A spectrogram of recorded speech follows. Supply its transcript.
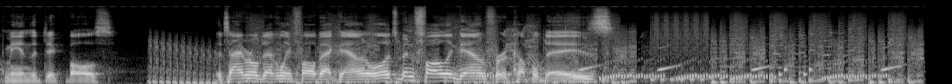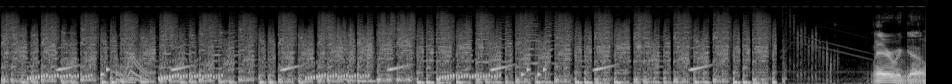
Fuck me in the dick balls. The timer will definitely fall back down. Well, it's been falling down for a couple days. There we go.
